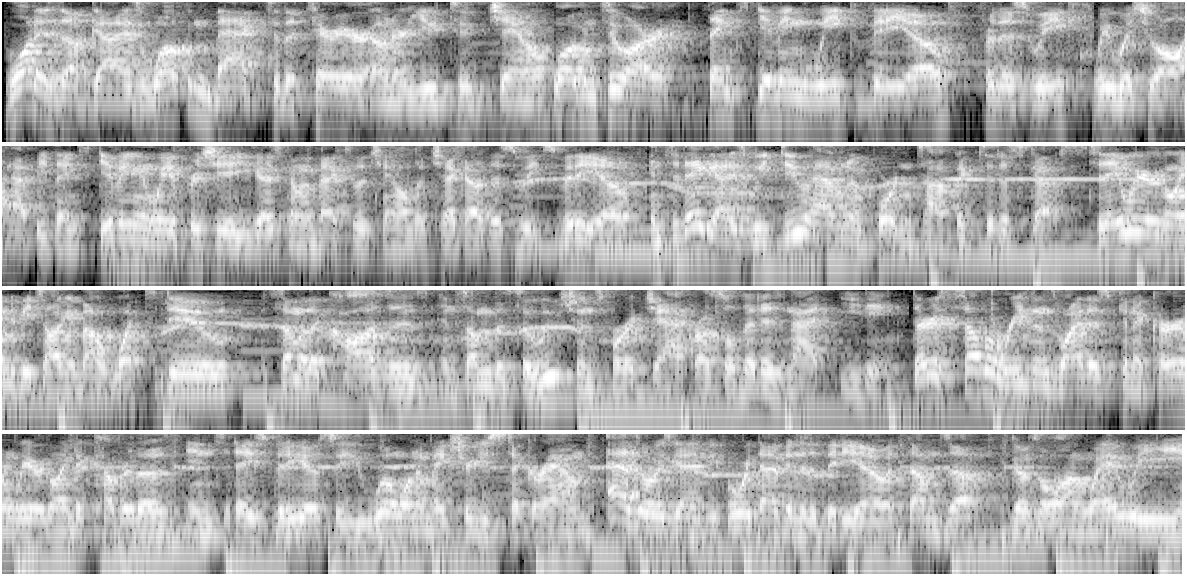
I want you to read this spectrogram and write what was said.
What is up guys? Welcome back to the Terrier Owner YouTube channel. Welcome to our Thanksgiving week video for this week. We wish you all a happy Thanksgiving and we appreciate you guys coming back to the channel to check out this week's video. And today guys, we do have an important topic to discuss. Today we are going to be talking about what to do, some of the causes, and some of the solutions for a Jack Russell that is not eating. There are several reasons why this can occur and we are going to cover those in today's video, so you will want to make sure you stick around. As always guys, before we dive into the video, a thumbs up goes a long way. We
